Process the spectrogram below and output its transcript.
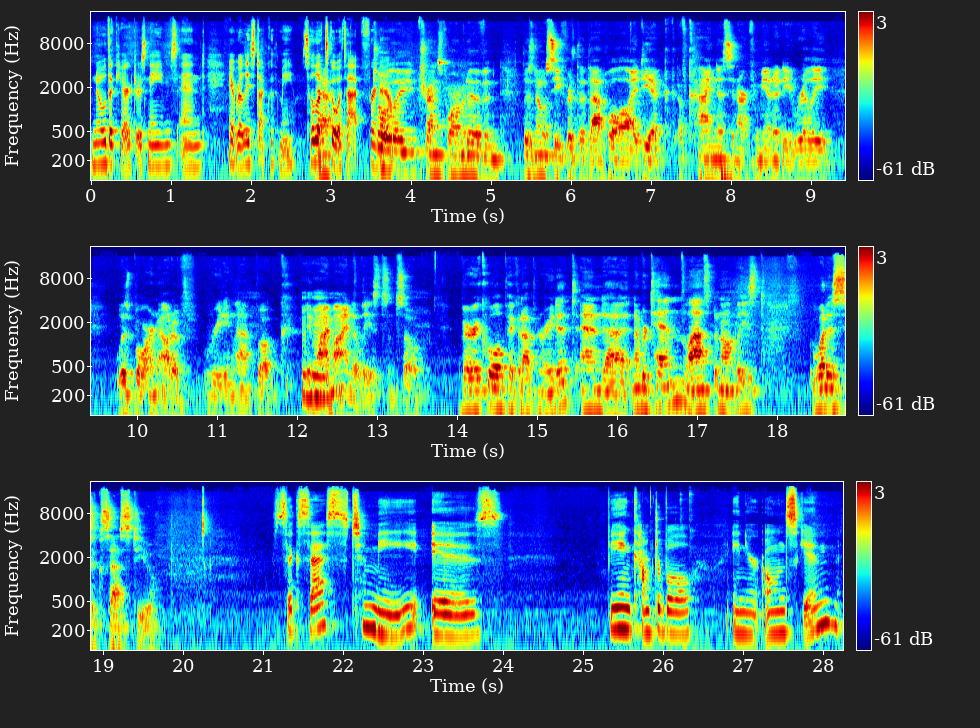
know the characters' names and it really stuck with me. So let's yeah, go with that for totally now. Totally transformative. And there's no secret that that whole idea of kindness in our community really was born out of reading that book, mm-hmm. in my mm-hmm. mind at least. And so very cool. Pick it up and read it. And uh, number 10, last but not least, what is success to you? Success to me is being comfortable in your own skin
